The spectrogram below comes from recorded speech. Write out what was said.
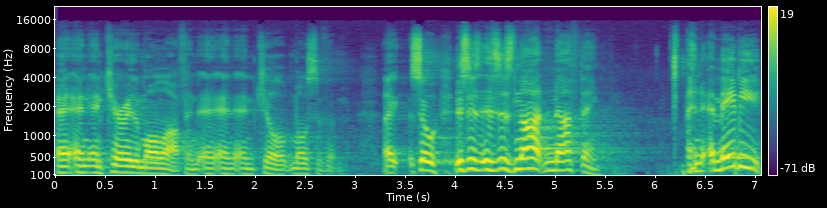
and, and, and carry them all off and, and, and kill most of them. Like, so this is, this is not nothing. And, and, maybe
